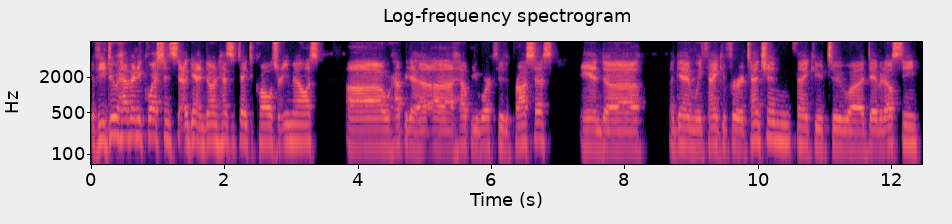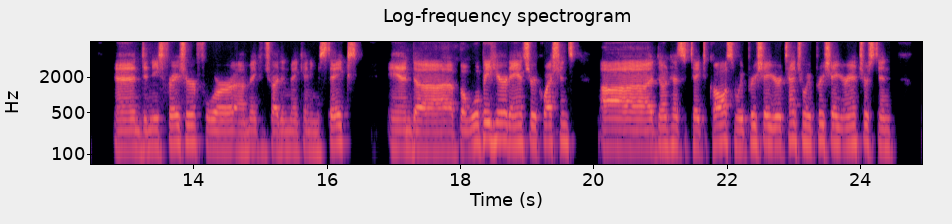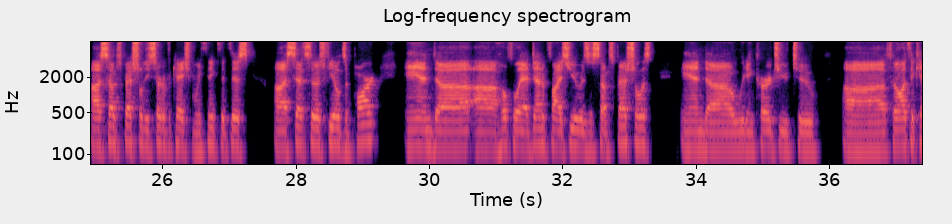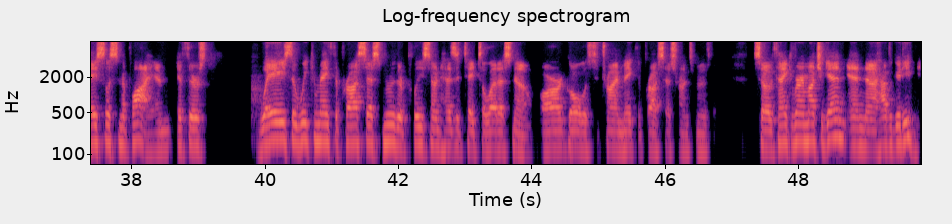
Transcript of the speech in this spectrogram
if you do have any questions, again, don't hesitate to call us or email us. Uh, we're happy to uh, help you work through the process. And uh, again, we thank you for your attention. Thank you to uh, David Elstein and Denise Frazier for uh, making sure I didn't make any mistakes. And uh, but we'll be here to answer your questions. Don't hesitate to call us. And we appreciate your attention. We appreciate your interest in subspecialty certification. We think that this sets those fields apart and uh, uh, hopefully identifies you as a subspecialist. And uh, we'd encourage you to fill out the case list and apply. And if there's ways that we can make the process smoother, please don't hesitate to let us know. Our goal is to try and make the process run smoothly. So thank you very much again and uh, have a good evening.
